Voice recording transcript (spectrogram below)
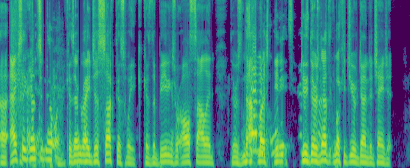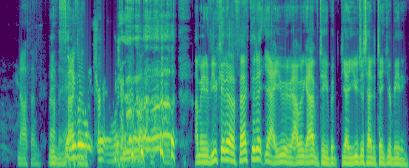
Uh, actually, goes to no one because everybody just sucked this week because the beatings were all solid. There was not Seven much, any, dude. There's nothing. What could you have done to change it? Nothing. Nothing. Exactly. Anybody want to try? what- what- I mean, if you could have affected it, yeah, you. I would have given it to you, but yeah, you just had to take your beating.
